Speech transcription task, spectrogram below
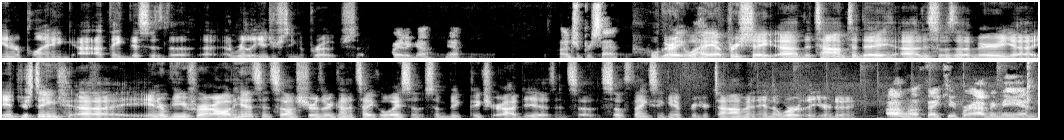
interplaying, I, I think this is the a really interesting approach. So. Way to go. Yep. 100%. Well, great. Well, hey, I appreciate uh, the time today. Uh, this was a very uh, interesting uh, interview for our audience, and so I'm sure they're going to take away some some big picture ideas. And so, so thanks again for your time and, and the work that you're doing. Oh, well, thank you for having me. And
